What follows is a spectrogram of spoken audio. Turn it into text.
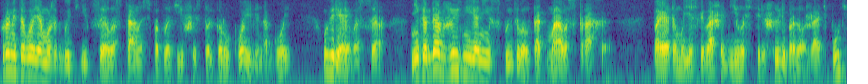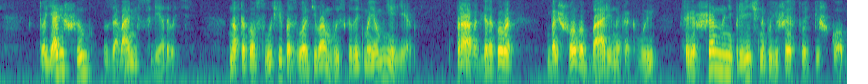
Кроме того, я, может быть, и цел останусь, поплатившись только рукой или ногой». Уверяю вас, сэр, никогда в жизни я не испытывал так мало страха. Поэтому, если ваша милость решили продолжать путь, то я решил за вами следовать. Но в таком случае позвольте вам высказать мое мнение. Право, для такого большого барина, как вы, совершенно неприлично путешествовать пешком.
